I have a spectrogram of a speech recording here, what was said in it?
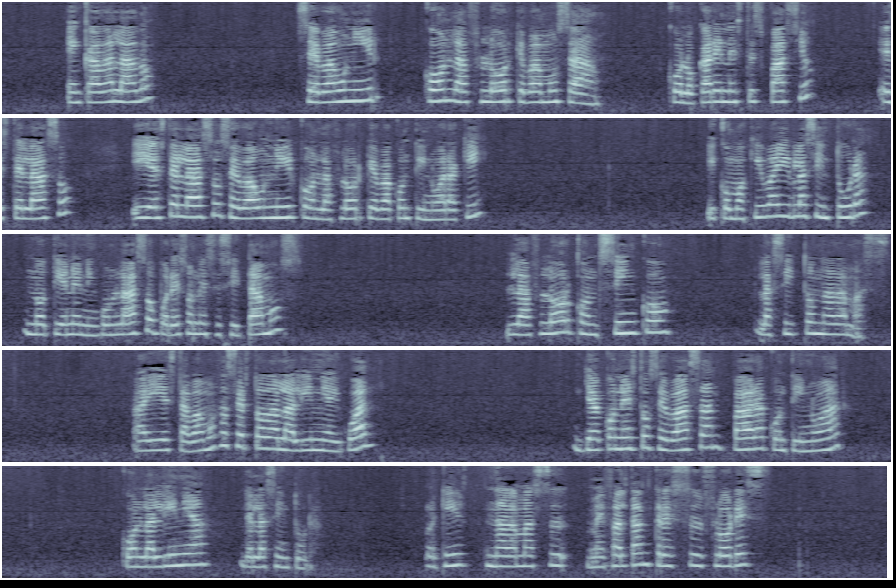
en cada lado. Se va a unir con la flor que vamos a colocar en este espacio este lazo y este lazo se va a unir con la flor que va a continuar aquí. Y como aquí va a ir la cintura no tiene ningún lazo por eso necesitamos la flor con cinco lacitos nada más. Ahí está vamos a hacer toda la línea igual. Ya con esto se basan para continuar con la línea de la cintura aquí nada más eh, me faltan tres eh, flores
